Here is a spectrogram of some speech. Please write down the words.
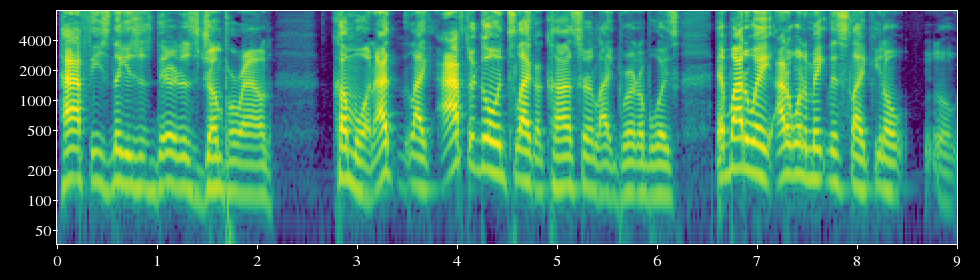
half these niggas just there to just jump around. Come on, I like after going to like a concert like Burna Boy's. And by the way, I don't want to make this like you know, you know,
